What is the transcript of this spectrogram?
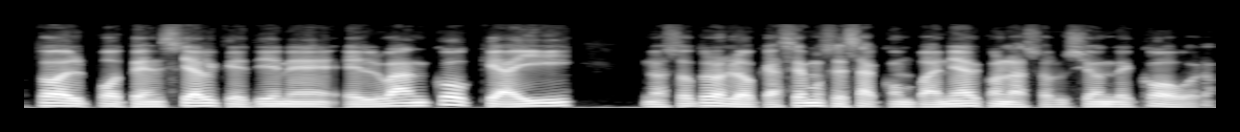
todo, el potencial que tiene el banco, que ahí nosotros lo que hacemos es acompañar con la solución de cobro.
